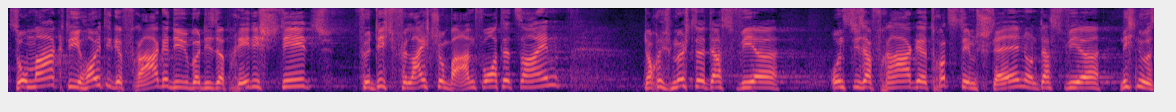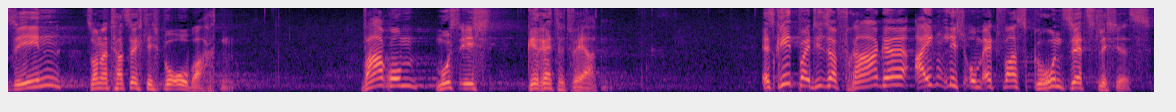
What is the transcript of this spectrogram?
So mag die heutige Frage, die über dieser Predigt steht, für dich vielleicht schon beantwortet sein. Doch ich möchte, dass wir uns dieser Frage trotzdem stellen und dass wir nicht nur sehen, sondern tatsächlich beobachten. Warum muss ich gerettet werden? Es geht bei dieser Frage eigentlich um etwas Grundsätzliches.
